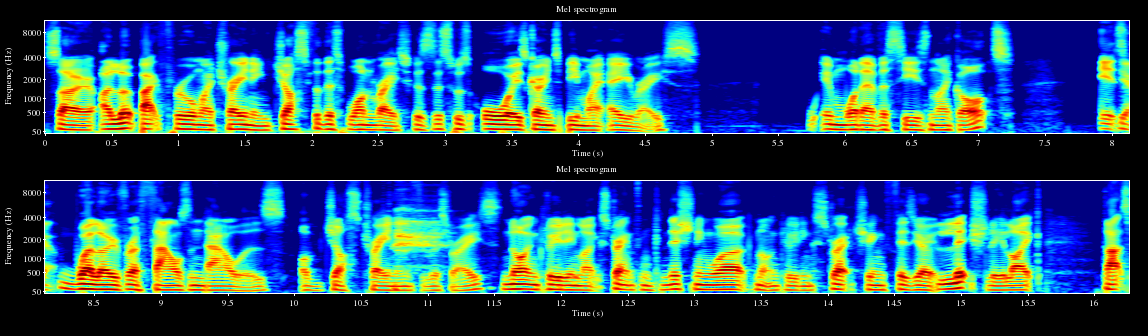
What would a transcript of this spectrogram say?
So I look back through all my training just for this one race because this was always going to be my A race in whatever season I got. It's Yeah. well over a thousand hours of just training for this race, not including like strength and conditioning work, not including stretching, physio. Literally, like that's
